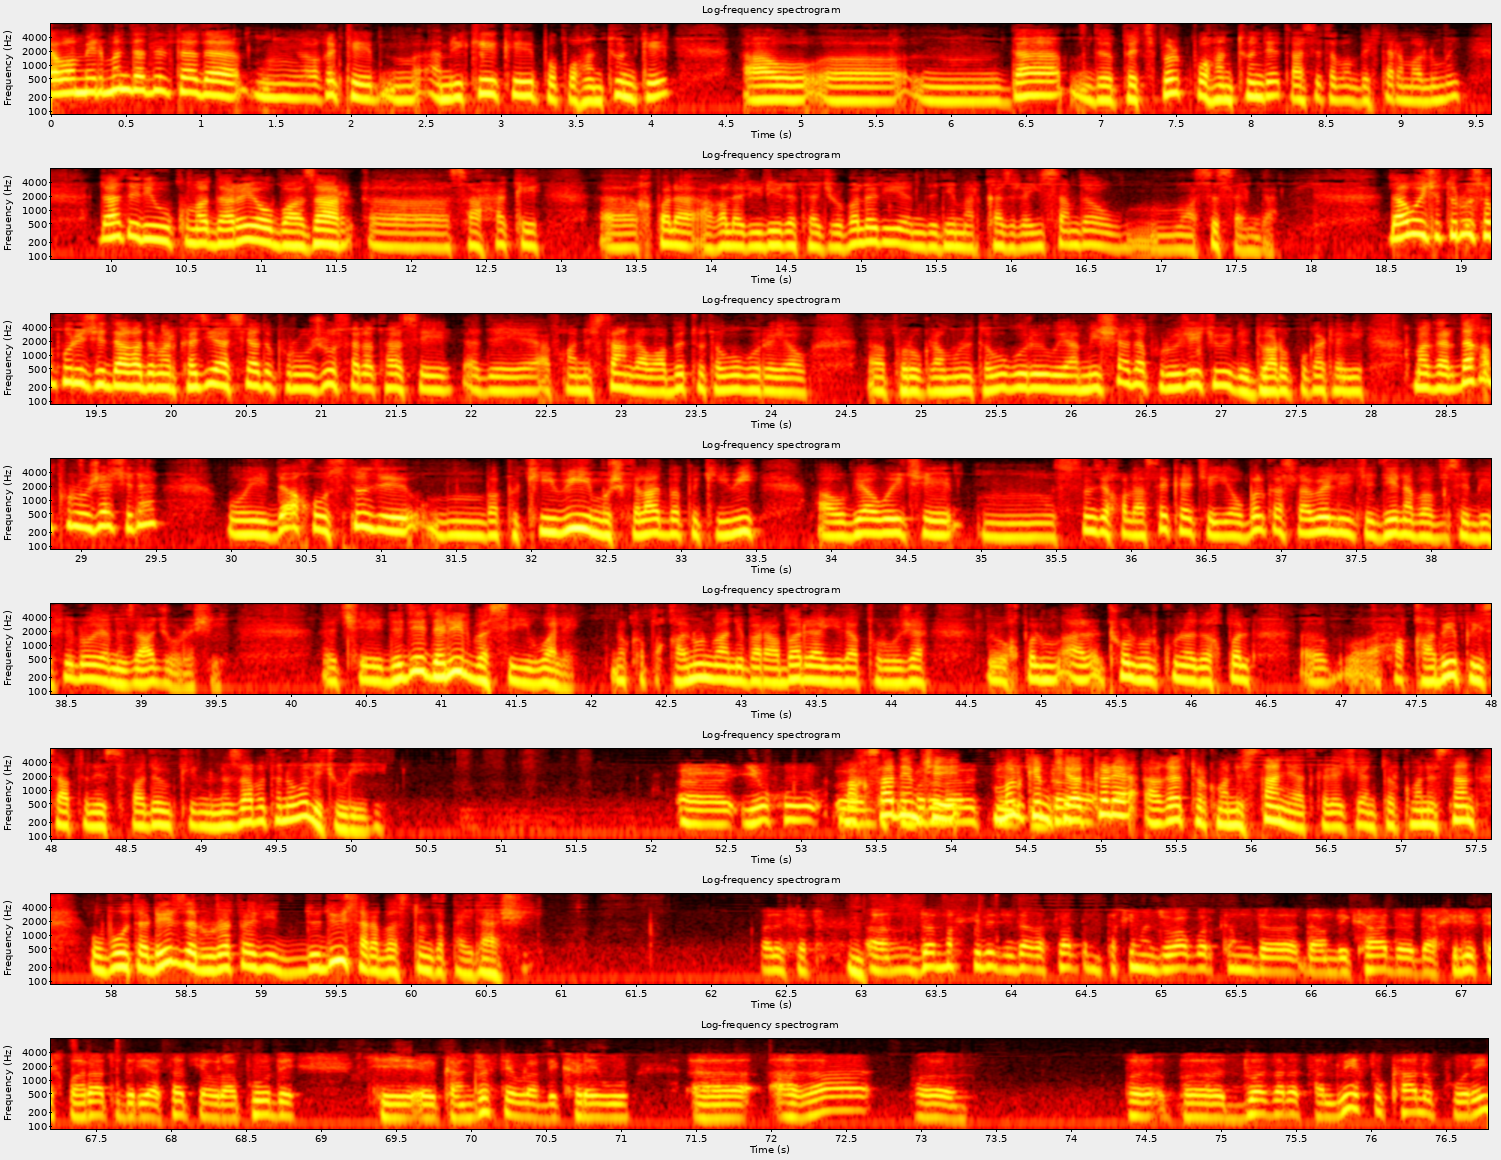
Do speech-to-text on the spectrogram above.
یو میرمن د دلته د غکه امریکای کې په پوهنتون کې او دا د پیټسبرګ پوهنتون دی تاسو ته به بهتره معلومه دا د حکومتداري او بازار ساحه کې خپل اغلری ډیره تجربه لري د دې مرکز رئیس هم ده او مؤسس هم ده دا وایي چې تر اوسه پورې چې دغه د مرکزی اسیا د پروژو سره تاسو د افغانستان روابط ته وګورئ او پروګرامونو ته وګورئ وي همیشه دا پروژې چې د دوړو په ګټه وي مګر دغه پروژه چې ده وي د خو ستونزې په پکې وي مشکلات په پکې وي او بیا وایي چې ستونزې خلاصه کوي چې یو بل کس راویلي چې دینه به څه بيخي لوی مزاج جوړ شي چې د دې دلیل بسې ولې نو که په قانون باندې برابر راځي دا پروژه نو خپل ټول ملکونه د خپل حقابه په حساب ته استفاده وکړي نو نظابت نه ولې جوړيږي یو خو مقصد هم چې ملک هم چې یاد کړي هغه ترکمنستان یاد کړي چې ترکمنستان وبو ته ډیر ضرورت لري د دوی سره بستونځ پیدا شي بله سر زه مخکې د دغه سوال ته تقریبا جواب ورکم د د امریکا د داخلي استخباراتو د ریاست یو راپور دی چې کانګرس ته وړاندې کړی وو هغه په 2040 کال پورې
